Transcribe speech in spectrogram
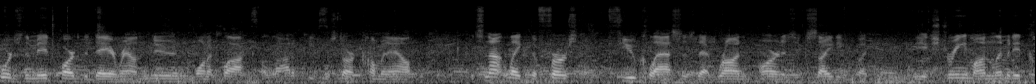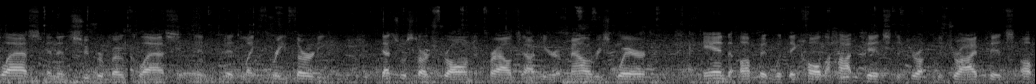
towards the mid part of the day, around noon, 1 o'clock, a lot of people start coming out. It's not like the first few classes that run aren't as exciting, but the Extreme Unlimited class and then Superboat class at, at like 3.30, that's what starts drawing the crowds out here at Mallory Square and up at what they call the hot pits, the, dry, the dry pits, up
